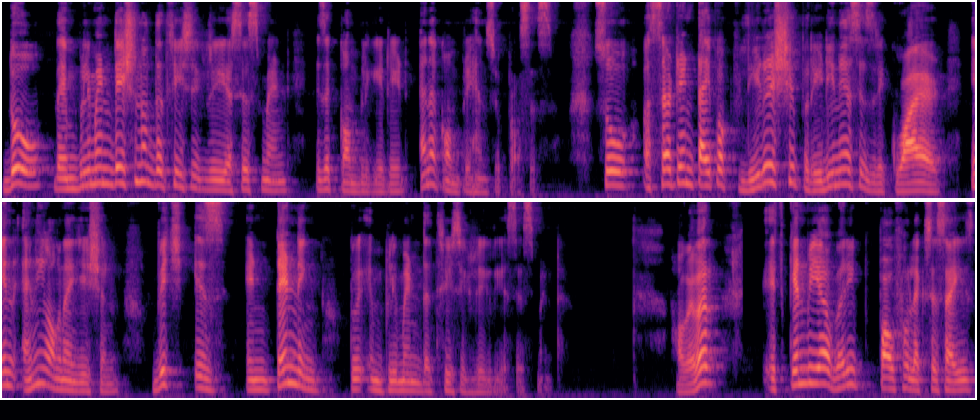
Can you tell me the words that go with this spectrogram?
Though the implementation of the 360 assessment is a complicated and a comprehensive process. So, a certain type of leadership readiness is required in any organization which is intending to implement the 360 degree assessment. However, it can be a very powerful exercise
